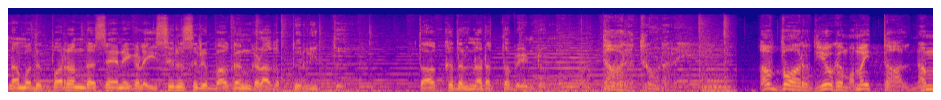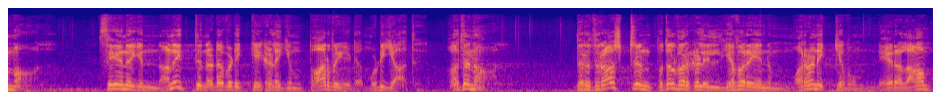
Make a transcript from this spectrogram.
நமது பரந்த சேனைகளை சிறு சிறு பாகங்களாக பிரித்து தாக்குதல் நடத்த வேண்டும். தவறு துரோணரே அவ்வாறு வியூகம் அமைத்தால் நம்மால் சேனையின் அனைத்து நடவடிக்கைகளையும் பார்வையிட முடியாது. அதனால் திருதராஷ்டிரன் புதல்வர்களில் எவரேனும் மரணிக்கவும் நேரலாம்.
